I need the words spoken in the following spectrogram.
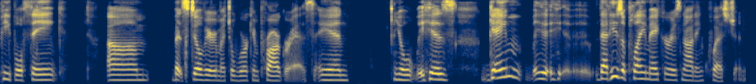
people think, um, but still very much a work in progress. And you know his game that he's a playmaker is not in question.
